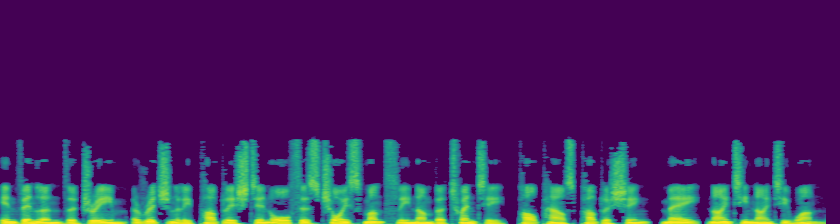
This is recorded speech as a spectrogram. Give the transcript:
in Vinland the Dream originally published in Author's Choice Monthly No. 20, Pulphouse Publishing, May, 1991.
